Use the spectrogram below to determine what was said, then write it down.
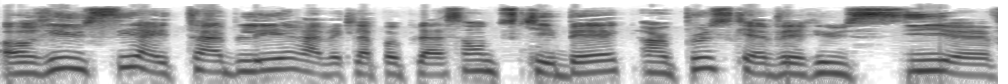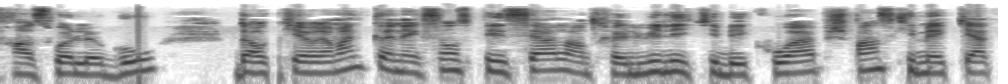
a réussi à établir avec la population du Québec un peu ce qu'avait réussi euh, François Legault. Donc, il y a vraiment une connexion spéciale entre lui et les Québécois. Puis je pense qu'il met quatre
